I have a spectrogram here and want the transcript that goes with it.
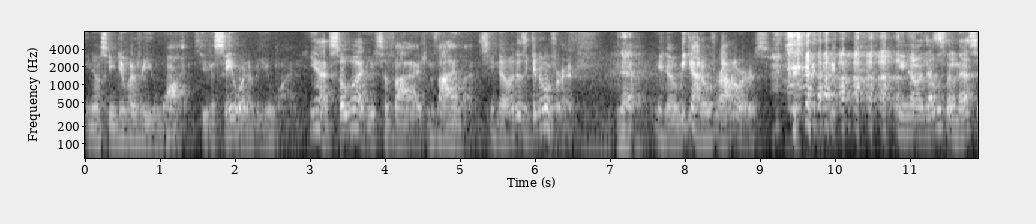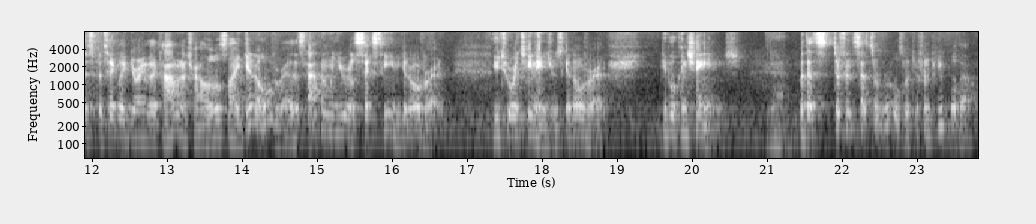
You know, so you do whatever you want. You can say whatever you want. Yeah, so what? You've survived violence. You know, it doesn't get over it. Yeah. You know, we got over ours. you know, that was the message, particularly during the Kavanaugh trial. It was like, get over it. This happened when you were 16. Get over it. You two were teenagers. Get over it. People can change. Yeah. But that's different sets of rules with different people, though.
